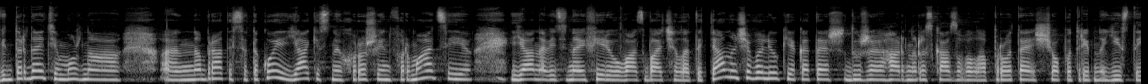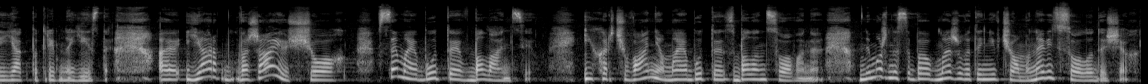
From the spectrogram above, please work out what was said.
В інтернеті можна е, набратися такої якісної, хорошої інформації. Я навіть на ефірі у вас бачила Тетяну Чевалюк, яка теж дуже гарно розказувала про те, що потрібно їсти і як потрібно їсти. Е, Я вважаю, що все має бути в балансі. І харчування має бути збалансоване. Не можна себе обмежувати ні в чому, навіть в солодощах.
